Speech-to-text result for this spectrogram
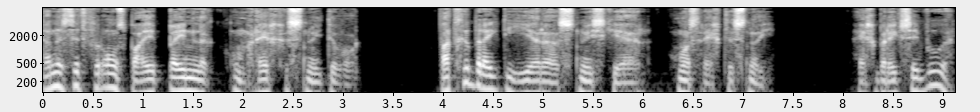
dan is dit vir ons baie pynlik om reg gesnoei te word. Wat gebruik die Here as snoeiskeer om ons reg te snoei? Hy gebruik sy woord.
